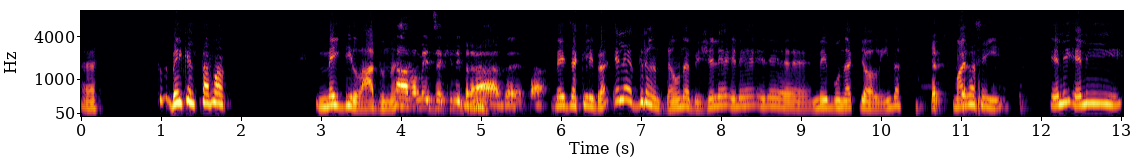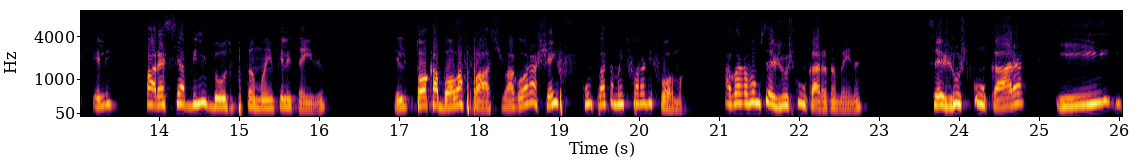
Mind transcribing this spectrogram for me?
É. Tudo bem que ele estava meio de lado, né? Tava meio desequilibrado, é, tá. Meio desequilibrado. Ele é grandão, né, bicho? Ele, é, ele, é, ele é meio boneco de Olinda. Mas, assim, ele, ele, ele parece ser habilidoso pro tamanho que ele tem, viu? Ele toca a bola fácil. Agora achei completamente fora de forma. Agora vamos ser justos com o cara também, né? Ser justo com o cara e,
